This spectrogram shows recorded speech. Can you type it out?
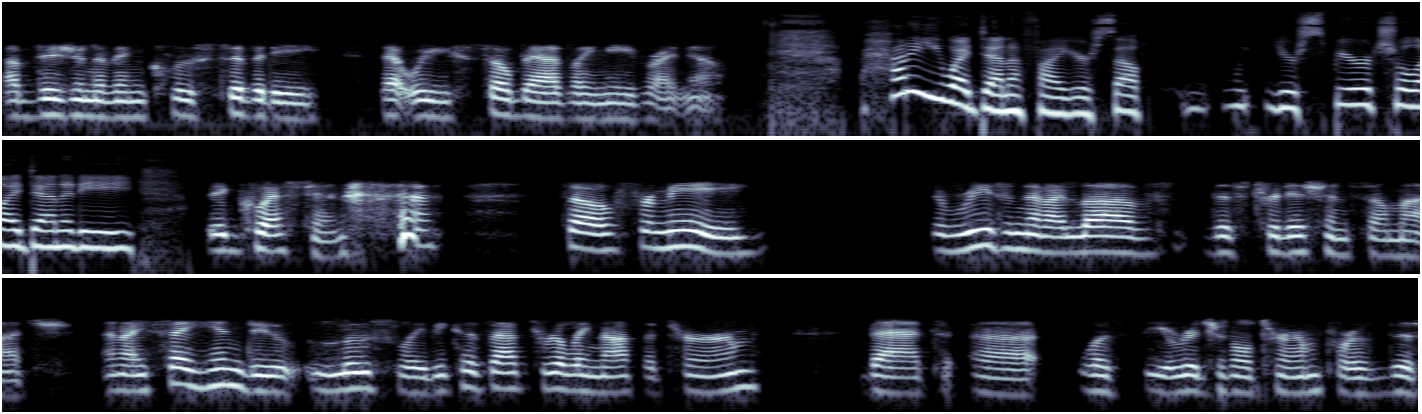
a vision of inclusivity that we so badly need right now. How do you identify yourself, your spiritual identity? Big question. so for me, the reason that I love this tradition so much, and I say Hindu loosely because that's really not the term that uh, was the original term for this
